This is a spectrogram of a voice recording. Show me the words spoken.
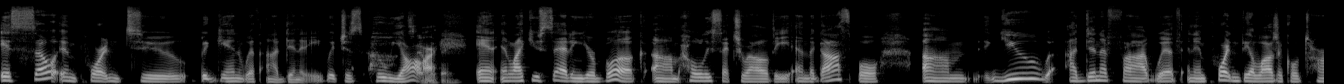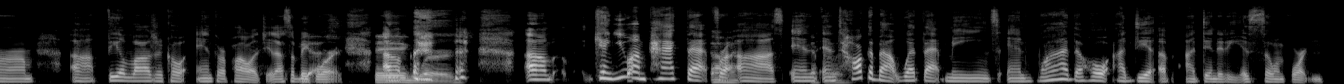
it's so important to begin with identity, which is who we are. And and like you said in your book, um, Holy Sexuality and the Gospel, um, you identify with an important theological term, uh, theological anthropology. That's a big yes, word. Um, big um, word. um, can you unpack that for uh, us and, definitely. and talk about what that means and why the whole idea of identity is so important?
